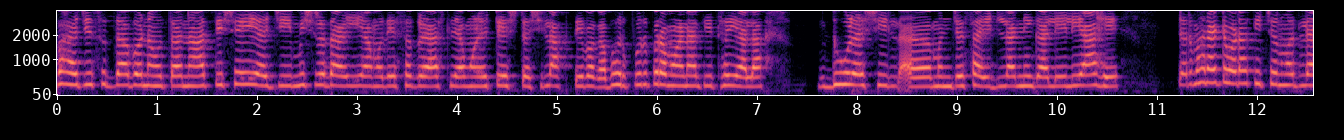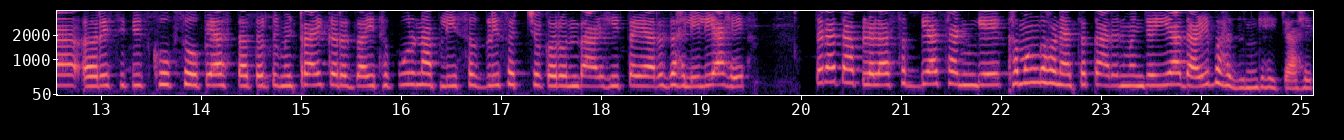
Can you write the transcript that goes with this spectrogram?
भाजीसुद्धा बनवताना अतिशय याची मिश्र डाळी यामध्ये सगळ्या असल्यामुळे टेस्ट अशी लागते बघा. भरपूर प्रमाणात इथं याला धूळ अशी म्हणजे साईडला निघालेली आहे. तर मराठवाडा किचनमधल्या रेसिपीज खूप सोप्या असतात. तर तुम्ही ट्राय करत जा. इथं पूर्ण आपली सगळी स्वच्छ करून डाळ ही तयार झालेली आहे. तर आता आपल्याला सगळ्या सांडगे खमंग होण्याचं कारण म्हणजे या डाळी भाजून घ्यायच्या आहेत.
